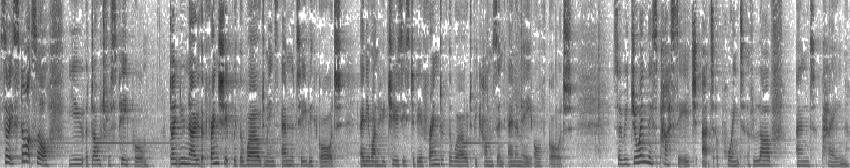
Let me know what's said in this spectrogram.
So it starts off, you adulterous people. Don't you know that friendship with the world means enmity with God? Anyone who chooses to be a friend of the world becomes an enemy of God. So we join this passage at a point of love and pain.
